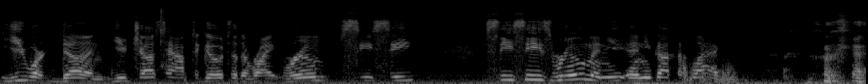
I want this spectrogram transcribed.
you are done. You just have to go to the right room, CC, CC's room, and you and you got the flag. Okay.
